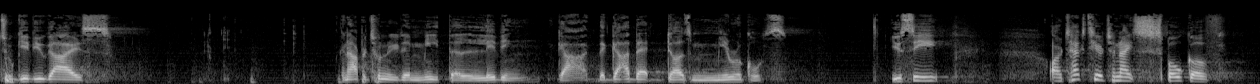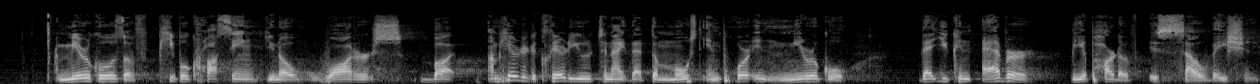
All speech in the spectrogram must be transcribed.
to give you guys an opportunity to meet the living God, the God that does miracles. You see, our text here tonight spoke of miracles of people crossing, you know, waters, but I'm here to declare to you tonight that the most important miracle that you can ever be a part of is salvation.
